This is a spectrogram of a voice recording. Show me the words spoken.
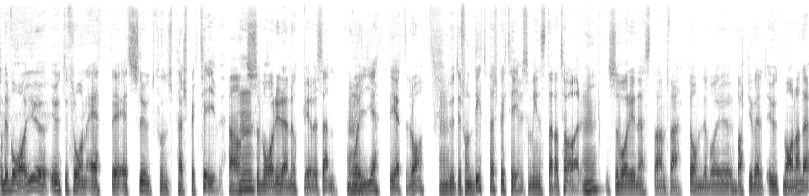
Och det var ju utifrån ett, ett slutkundsperspektiv. Mm. så var det ju den upplevelsen. Det Mm. var jätte, jättebra. Mm. Utifrån ditt perspektiv som installatör Mm. så var det ju nästan tvärtom. Det var ju, vart ju väldigt utmanande.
